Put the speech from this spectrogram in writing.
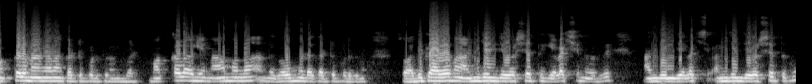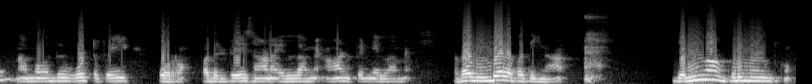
மக்களை நாங்கள் தான் கட்டுப்படுத்துறோம் பட் மக்களாகிய நாம தான் அந்த கவர்மெண்ட்டை கட்டுப்படுத்தணும். ஸோ அதுக்காக தான் அஞ்சு அஞ்சு வருஷத்துக்கு எலெக்ஷன் வருது. அஞ்சஞ்சு எலெக்ஷன் அஞ்சஞ்சு வருஷத்துக்கும் நம்ம வந்து ஓட்டு போய் போடுறோம். பதினெட்டு வயசு ஆன எல்லாமே ஆண் பெண் எல்லாமே. அதாவது இந்தியாவில் பார்த்தீங்கன்னா எல்லாம் குடிமகனுக்கும்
